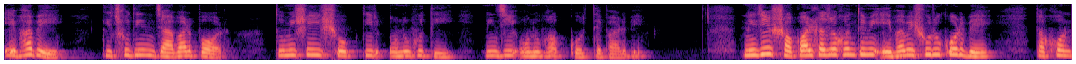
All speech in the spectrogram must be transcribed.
এভাবে কিছুদিন যাবার পর তুমি সেই শক্তির অনুভূতি নিজে অনুভব করতে পারবে। নিজের সকালটা যখন তুমি এভাবে শুরু করবে, তখন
